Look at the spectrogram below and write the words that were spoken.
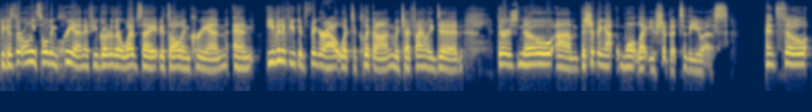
because they're only sold in Korean. If you go to their website, it's all in Korean. And even if you could figure out what to click on, which I finally did, there's no, um, the shipping won't let you ship it to the US. And so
